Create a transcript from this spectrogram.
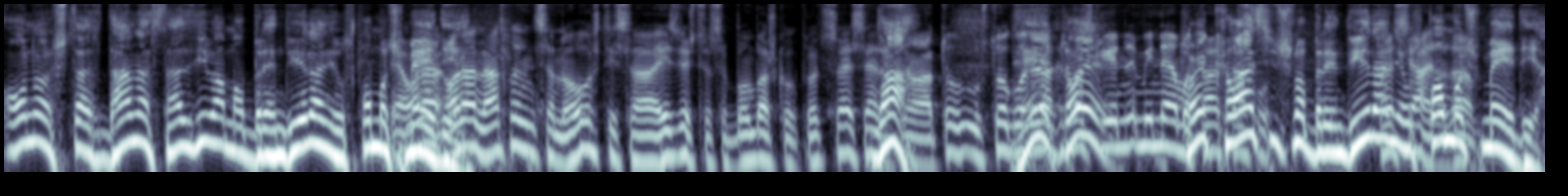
ono što danas nazivamo brendiranje uz pomoć e, medija. Ona naslovnica novosti sa izvješća sa bombaškog procesa je senzacionalna, a to u sto godina Hrvatske mi nemamo To je klasično brendiranje uz pomoć medija.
